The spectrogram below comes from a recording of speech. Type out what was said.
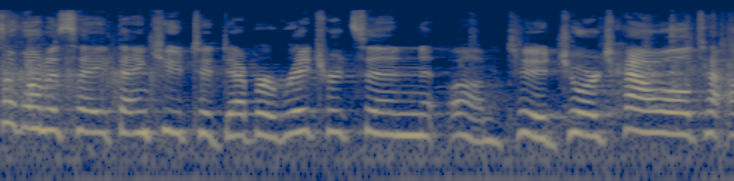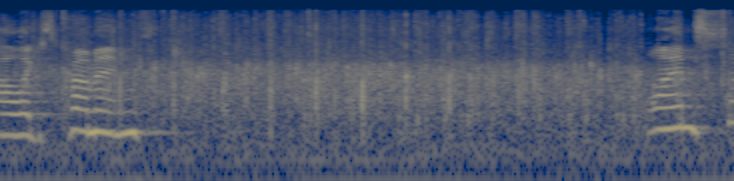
Also want to say thank you to Deborah Richardson, um, to George Howell, to Alex Cummings. I'm so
